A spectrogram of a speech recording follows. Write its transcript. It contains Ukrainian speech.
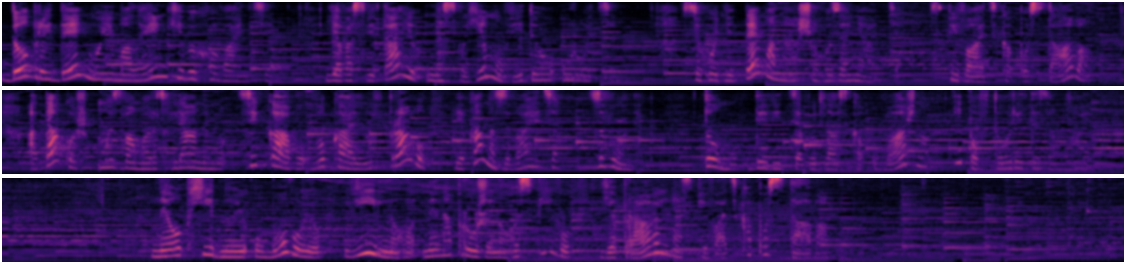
Добрий день, мої маленькі вихованці! Я вас вітаю на своєму відеоуроці. Сьогодні тема нашого заняття співацька постава. А також ми з вами розглянемо цікаву вокальну вправу, яка називається дзвоник. Тому дивіться, будь ласка, уважно і повторюйте за мною. Необхідною умовою вільного, ненапруженого співу є правильна співацька постава.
